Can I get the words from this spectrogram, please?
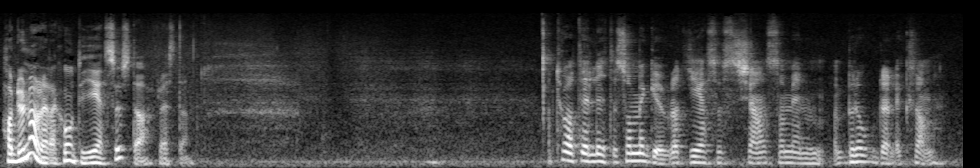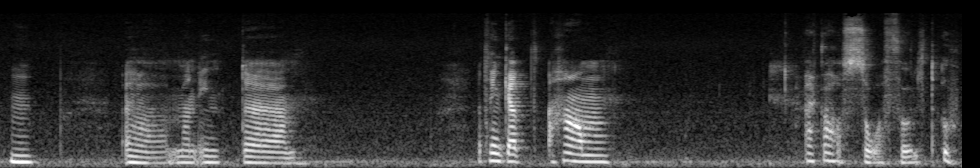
Har du någon relation till Jesus då förresten? tror att det är lite som med Gud, att Jesus känns som min broder liksom. Eh, men inte... Jag tänker att han verkar ha så fullt upp.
